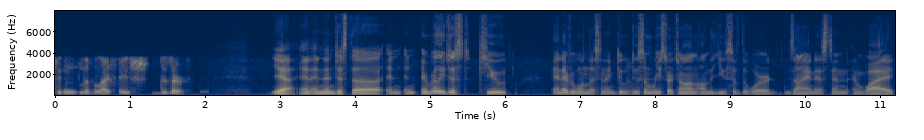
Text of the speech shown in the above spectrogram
can live a life they sh- deserve. Yeah, and and then just uh and and, and really just cute and everyone listening, do do some research on on the use of the word Zionist and and why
